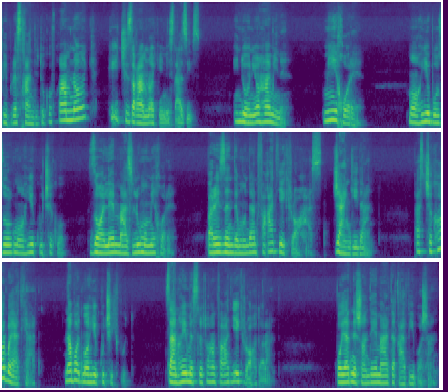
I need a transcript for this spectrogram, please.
بیبرس خندید و گفت غمناک؟ هیچ چیز غمناکی نیست عزیز. این دنیا همینه. می‌خوره. ماهی بزرگ ماهی کوچکو. ظالم مظلوم می‌خوره. برای زنده موندن فقط یک راه هست. جنگیدن. پس چه کار باید کرد؟ نباد ماهی کوچیک بود. زنهای مثل تو هم فقط یک راه دارند. باید نشانده مرد قوی باشند.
